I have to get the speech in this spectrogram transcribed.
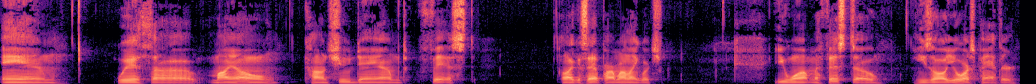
And with uh, my own Khonshu damned fist, like I said, part of my language, you want Mephisto, he's all yours, Panther.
